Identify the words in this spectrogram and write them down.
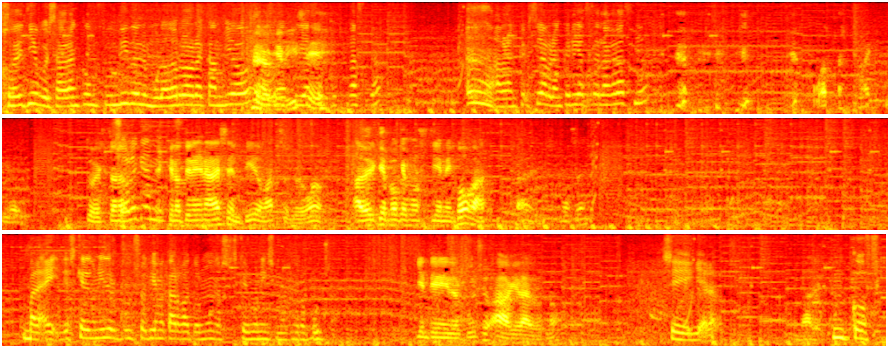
Joder, tío, pues habrán confundido, el emulador lo habrá cambiado. ¿Pero qué querido dice? hacer gracia. Habrán, sí, habrán querido hacer la gracia. What the fuck, tío. Esto no, es que no tiene nada de sentido, macho, pero bueno. A ver qué Pokémon tiene Koga, ¿sabes? No sé. Vale, es que de un hidropulso, tío, me he cargado a todo el mundo. Es que es buenísimo, hidropulso. ¿Quién tiene hidropulso? Ah, grados, ¿no? Sí, ya era. Vale. Un coffin.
